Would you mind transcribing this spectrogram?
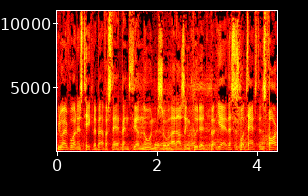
you know, everyone is taking a bit of a step into the unknown, so and us included. But yeah, this is what testing's for.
